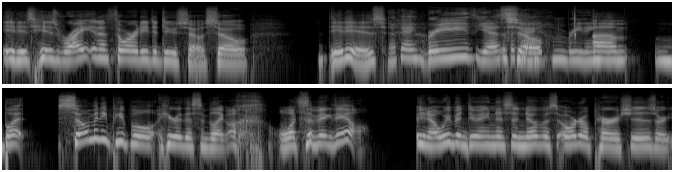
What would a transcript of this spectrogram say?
it is his right and authority to do so. So it is. Okay. Breathe. Yes. So, okay. I'm breathing. Um, but so many people hear this and be like, "Oh, what's the big deal?" You know, we've been doing this in Novus Ordo parishes, or,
